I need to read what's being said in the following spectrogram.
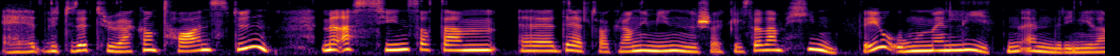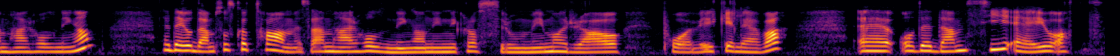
Eh, vet du, Det tror jeg kan ta en stund. Men jeg syns at de eh, deltakerne i min undersøkelse de hinter jo om en liten endring i de her holdningene. Det er jo dem som skal ta med seg de her holdningene inn i klasserommet i morgen og påvirke elever. Eh, og det de sier, er jo at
